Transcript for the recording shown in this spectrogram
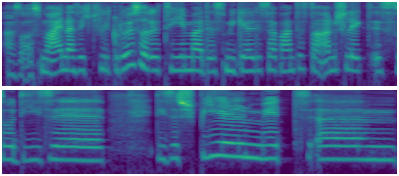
also aus meiner Sicht viel größere Thema, das Miguel de Cervantes da anschlägt, ist so diese, dieses Spiel mit ähm,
